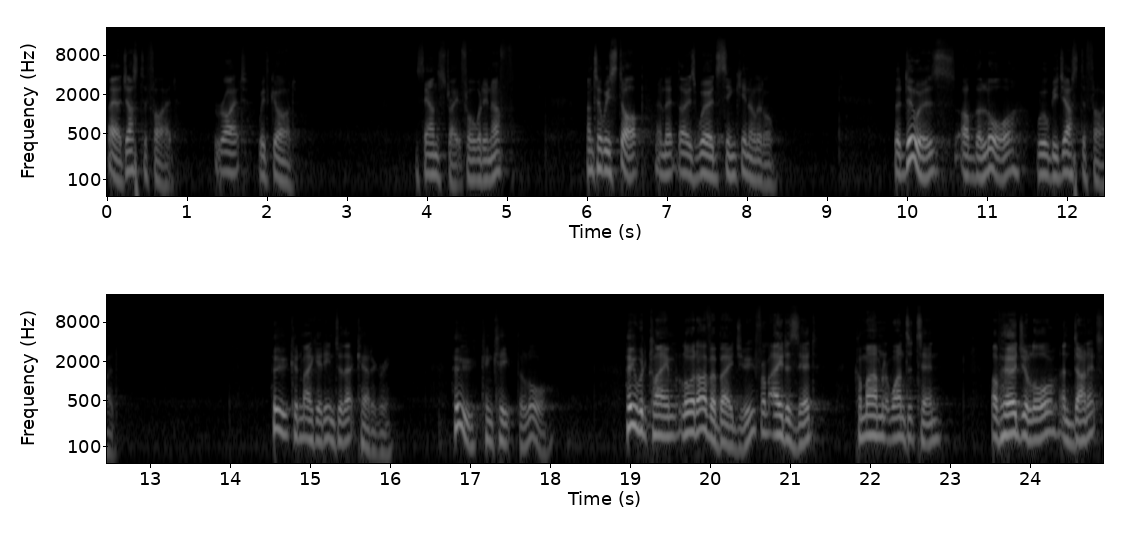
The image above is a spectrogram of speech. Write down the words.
They are justified, right with God. It sounds straightforward enough until we stop and let those words sink in a little. The doers of the law will be justified. Who can make it into that category? Who can keep the law? Who would claim, Lord, I've obeyed you from A to Z, commandment 1 to 10, I've heard your law and done it.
